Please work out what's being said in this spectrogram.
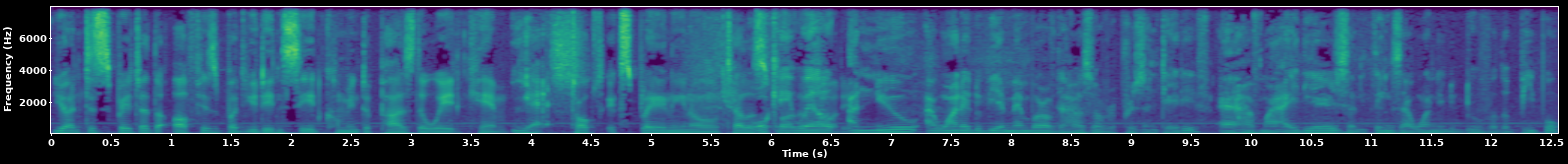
You anticipated the office, but you didn't see it coming to pass the way it came. Yes. Talk, explain. You know, tell us. Okay, well. I knew I wanted to be a member of the House of Representatives. I have my ideas and things I wanted to do for the people,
